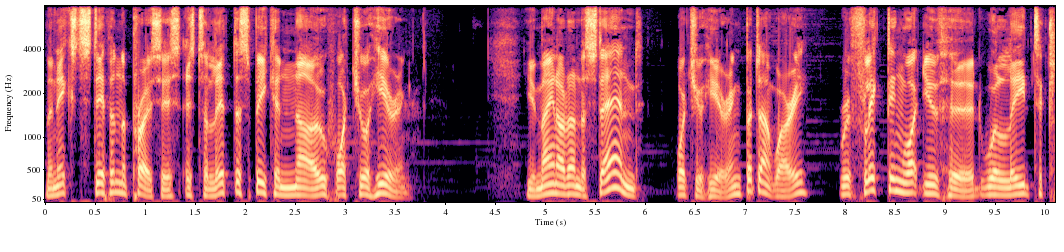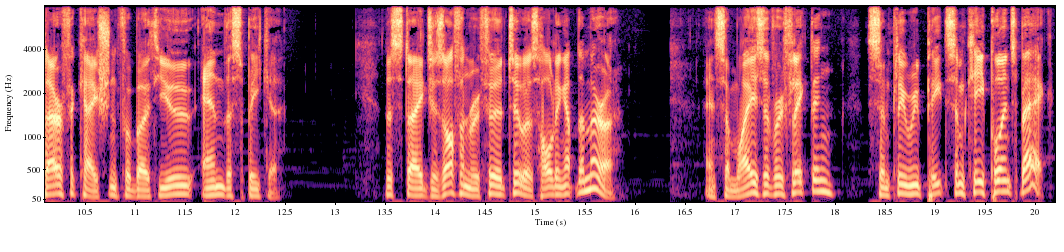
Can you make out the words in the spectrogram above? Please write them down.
The next step in the process is to let the speaker know what you're hearing. You may not understand what you're hearing, but don't worry. Reflecting what you've heard will lead to clarification for both you and the speaker. This stage is often referred to as holding up the mirror. And some ways of reflecting simply repeat some key points back.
